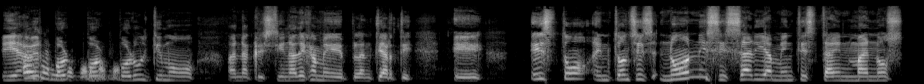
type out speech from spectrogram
Y a ver, por, por, por, último, Ana Cristina, déjame plantearte, eh, esto entonces no necesariamente está en manos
